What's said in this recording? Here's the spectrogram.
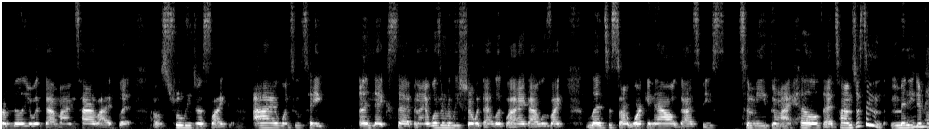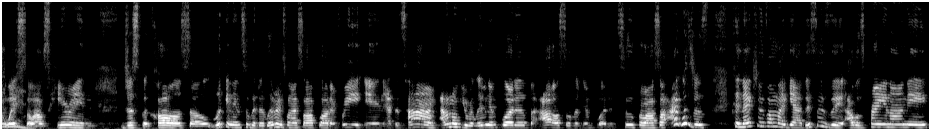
familiar with God my entire life. But I was truly just like, I want to take a next step, and I wasn't really sure what that looked like. I was like led to start working out. God speaks to me through my health at times, just in many Amen. different ways. So I was hearing just the call. So looking into the deliverance when I saw Flawed and Free, and at the time, I don't know if you were living in Florida, but I also lived in Florida too for a while. So I was just connections. I'm like, yeah, this is it. I was praying on it.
